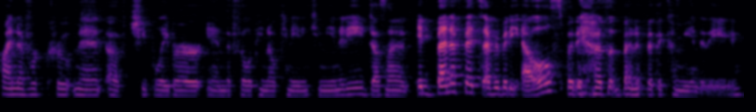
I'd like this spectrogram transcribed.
kind of recruitment of cheap labor in the Filipino Canadian community doesn't it benefits everybody else, but it doesn't benefit the community.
